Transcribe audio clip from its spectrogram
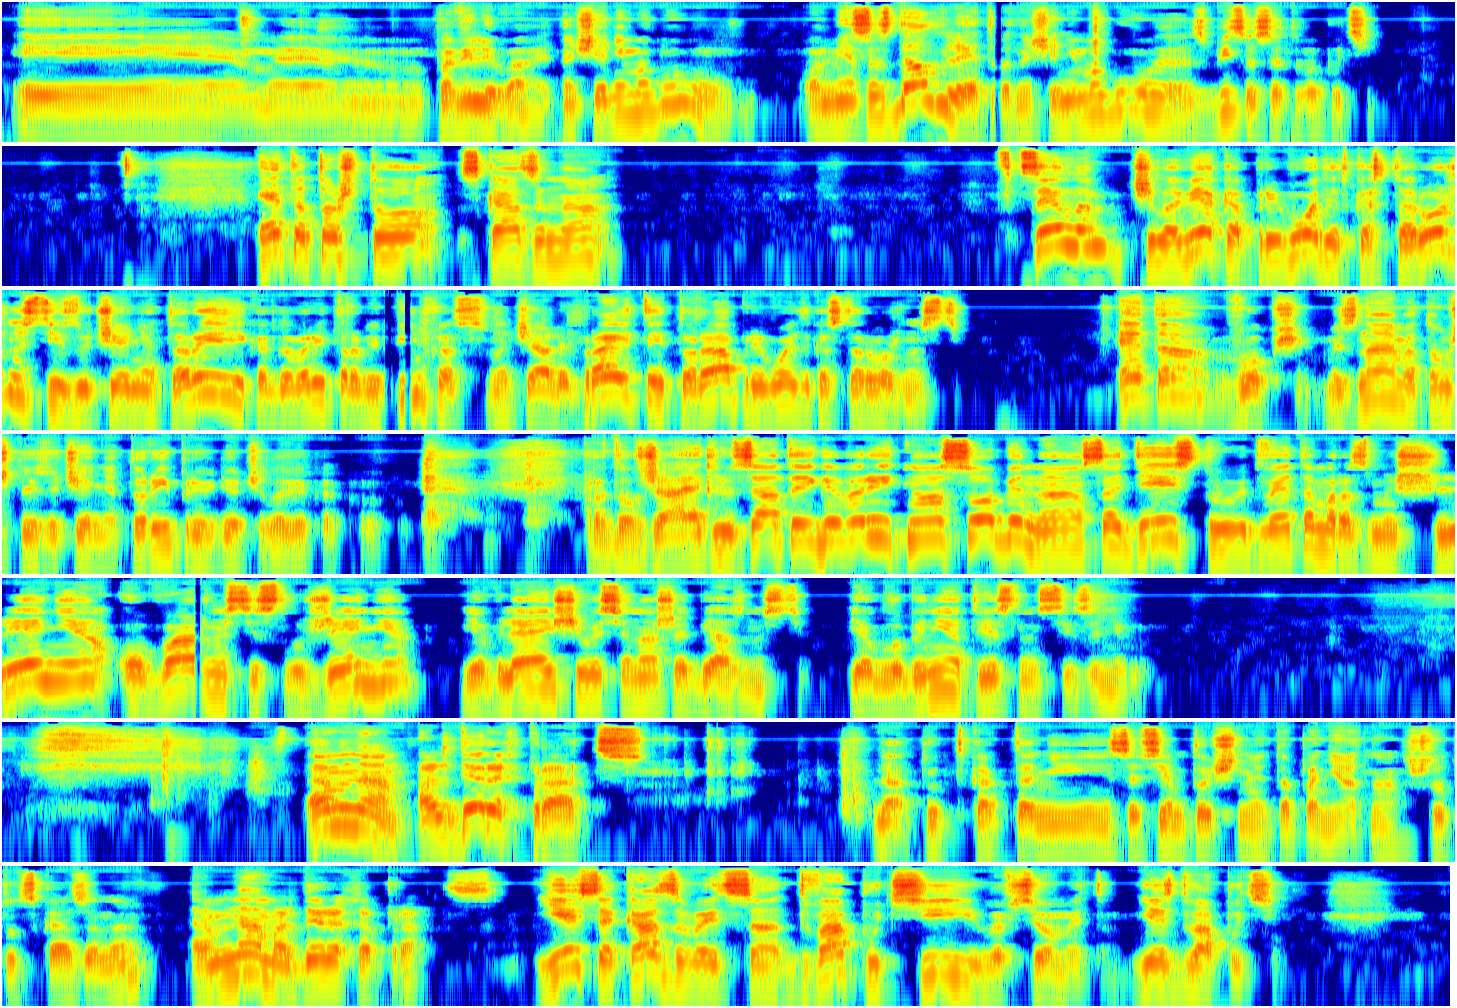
э, э, повелевает, значит, я не могу он меня создал для этого, значит, я не могу э, сбиться с этого пути. Это то, что сказано в целом человека приводит к осторожности изучения Торы, и, как говорит Раби Пинхас в начале Брайты, Тора приводит к осторожности. Это в общем. Мы знаем о том, что изучение Торы приведет человека к Продолжает Люцата и говорит, но особенно содействует в этом размышление о важности служения, являющегося нашей обязанностью, и о глубине ответственности за него. Амнам, альдерех прат. Да, тут как-то не совсем точно это понятно, что тут сказано. Амнам, альдерех прат. Есть, оказывается, два пути во всем этом. Есть два пути.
